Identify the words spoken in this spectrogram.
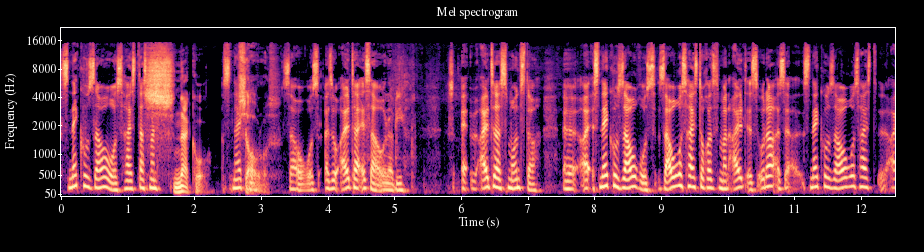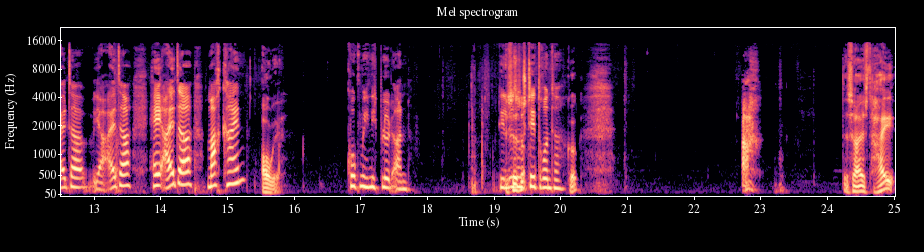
Snackosaurus heißt, dass man Snacko. Snacko. Saurus. Also alter Esser oder wie? Äh, altes Monster. Äh, Snackosaurus. Saurus heißt doch, dass man alt ist, oder? Also Snackosaurus heißt äh, alter, ja, alter. Hey, Alter, mach kein, Auge. guck mich nicht blöd an. Die Ist Lösung so? steht drunter. Guck. Ach. Das heißt, hey,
